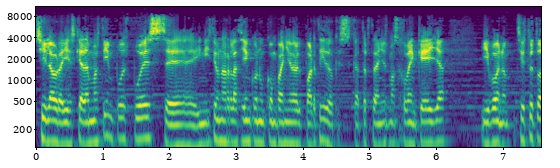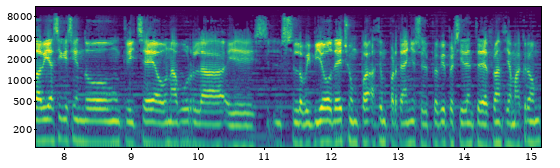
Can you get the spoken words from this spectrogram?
Sí, Laura, y es que además tiempo después eh, inicia una relación con un compañero del partido que es 14 años más joven que ella. Y bueno, si esto todavía sigue siendo un cliché o una burla, y lo vivió de hecho un hace un par de años el propio presidente de Francia, Macron,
